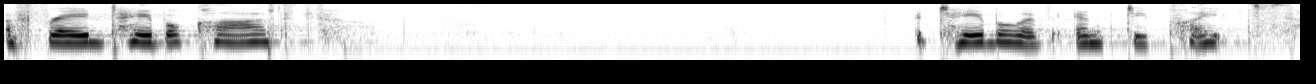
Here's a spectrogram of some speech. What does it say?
a frayed tablecloth, a table of empty plates,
